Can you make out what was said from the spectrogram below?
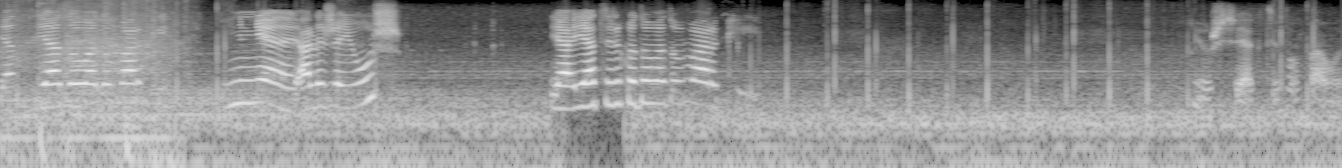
Ja, ja do ładowarki. Nie, ale że już? Ja, ja tylko do ładowarki. Już się aktywowały.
